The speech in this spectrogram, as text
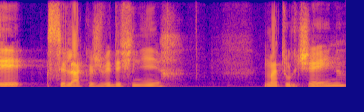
Et c'est là que je vais définir ma toolchain.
